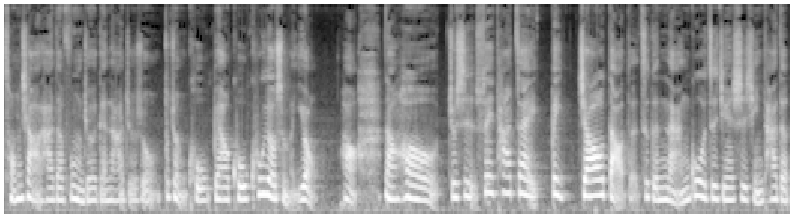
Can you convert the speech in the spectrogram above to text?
从小他的父母就会跟他就是说，不准哭，不要哭，哭有什么用？好，然后就是，所以他在被教导的这个难过这件事情，他的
